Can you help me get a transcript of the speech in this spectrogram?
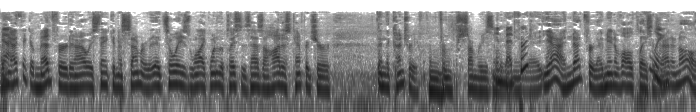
I Yeah. mean, I think of Medford, and I always think in the summer, it's always like one of the places that has the hottest temperature in the country Mm-hmm. for some reason. In Medford? anyway, yeah, in Medford. I mean, of all places, Really? I don't know.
